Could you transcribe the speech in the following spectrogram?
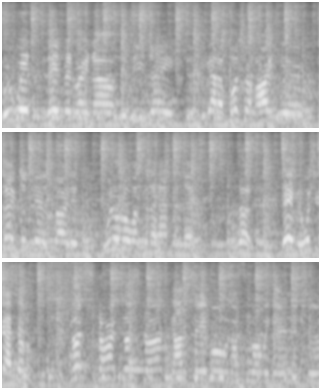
We're with David right now, the DJ. We got a bunch of art here. They're just getting started. We don't know what's gonna happen next. Look, David, what you gotta tell them? Good start, good start. Got a table. We're gonna see what we're getting into.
